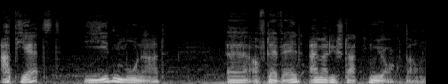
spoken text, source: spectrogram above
ab jetzt jeden Monat äh, auf der Welt einmal die Stadt New York bauen.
